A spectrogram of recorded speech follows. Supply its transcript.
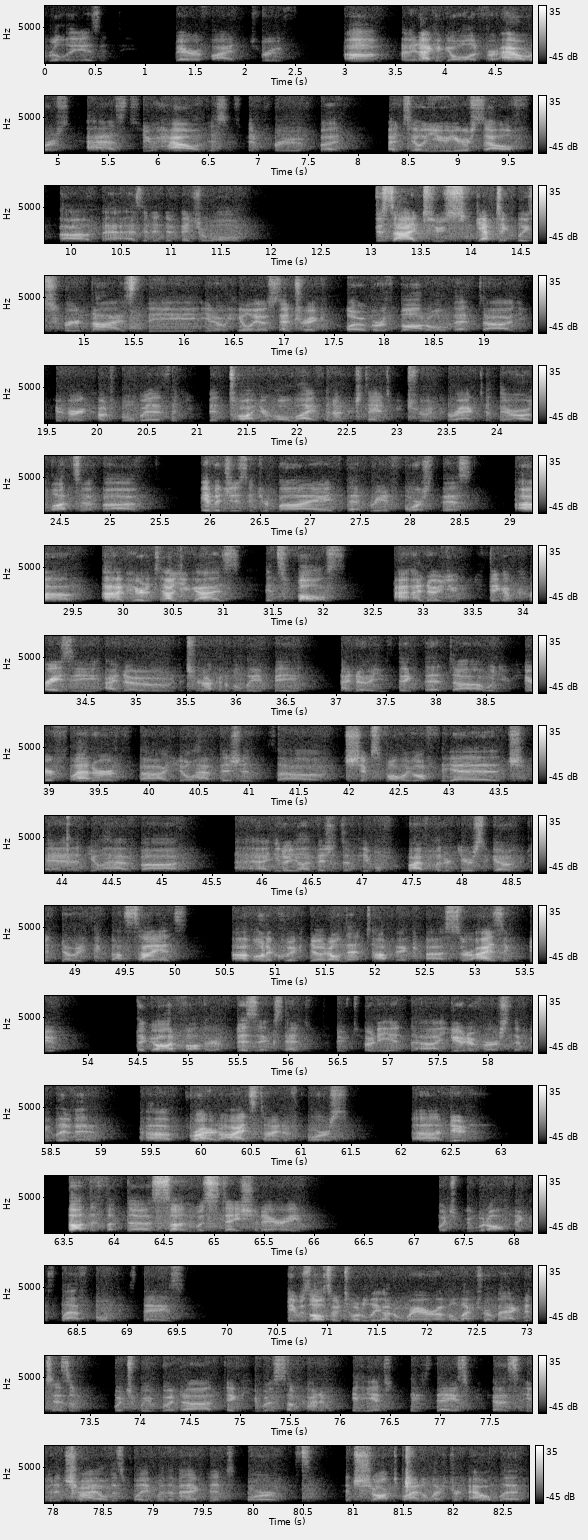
it really is indeed verified truth. Um, I mean, I could go on for hours as to how this has been proved, but until you yourself, um, as an individual, decide to skeptically scrutinize the you know heliocentric globe Earth model that uh, you're very comfortable with and you've been taught your whole life and understand to be true and correct, and there are lots of um, images in your mind that reinforce this. Um, I'm here to tell you guys it's false. I, I know you, think I'm crazy. I know that you're not going to believe me. I know you think that uh, when you hear flat Earth, uh, you'll have visions of ships falling off the edge, and you'll have, uh, uh you know, you'll have visions of people from 500 years ago who didn't know anything about science. Um, on a quick note on that topic, uh, Sir Isaac Newton, the godfather of physics and the Newtonian uh, universe that we live in, prior to Einstein, of course, Newton thought the, th the sun was stationary, which we would all think is laughable these days. He was also totally unaware of electromagnetism, which we would uh, think he was some kind of idiot these days because even a child is played with a magnet or it's shocked by an electric outlet.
